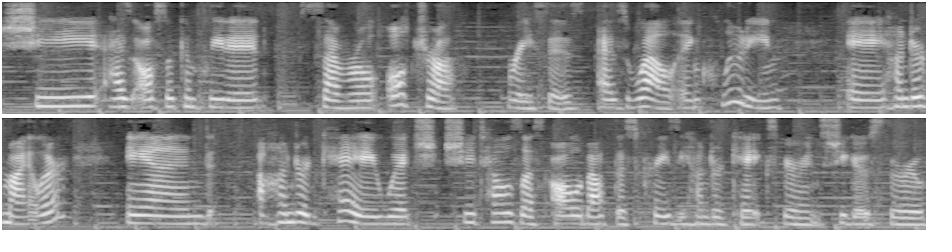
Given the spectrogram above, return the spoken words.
she has also completed several ultra races as well, including a 100 miler and 100K, which she tells us all about this crazy 100K experience she goes through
